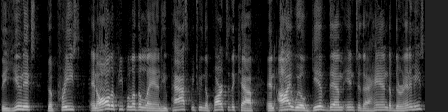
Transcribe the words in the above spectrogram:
the eunuchs, the priests, and all the people of the land who passed between the parts of the calf, and I will give them into the hand of their enemies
